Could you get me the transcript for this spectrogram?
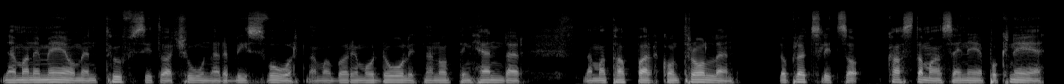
när man är med om en tuff situation, när det blir svårt, när man börjar må dåligt, när någonting händer, när man tappar kontrollen, då plötsligt så kastar man sig ner på knä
